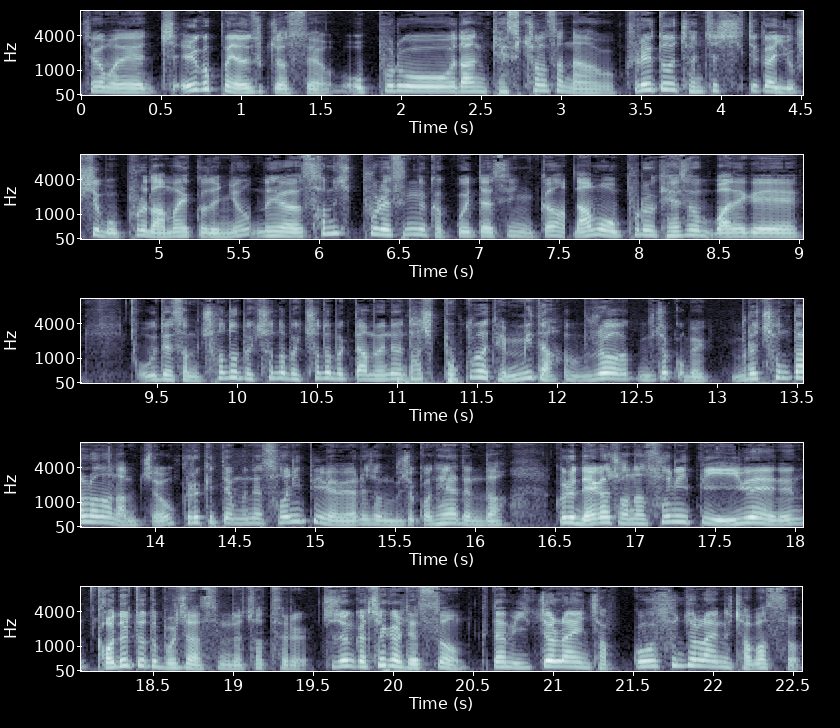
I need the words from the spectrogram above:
제가 만약에 7번 연속 졌어요. 5%당 계속 청산 나가고. 그래도 전체 시드가 65% 남아있거든요. 내가 30%의 승률 갖고 있다 했으니까 남은 5% 계속 만약에 5대3 1500 1500 1500 따면은 다시 복구가 됩니다. 무려 무조건 몇- 무려 1000달러나 남죠. 그렇기 때문에 손익비 매매를 전 무조건 해야 된다. 그리고 내가 전한 손익비 이외에는 거들떠도 보지 않습니다 차트를. 지정가 체결됐어. 그 다음에 입절 라인 잡고 손절 라인도 잡았어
